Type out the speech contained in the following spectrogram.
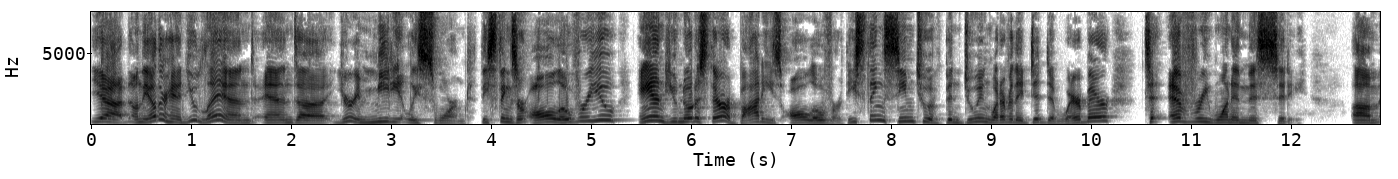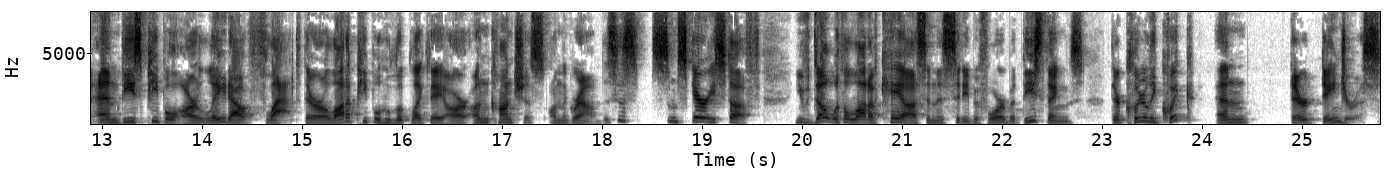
Yeah. On the other hand, you land and uh, you're immediately swarmed. These things are all over you, and you notice there are bodies all over. These things seem to have been doing whatever they did to Werebear to everyone in this city. Um, and these people are laid out flat. There are a lot of people who look like they are unconscious on the ground. This is some scary stuff. You've dealt with a lot of chaos in this city before, but these things, they're clearly quick and they're dangerous.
